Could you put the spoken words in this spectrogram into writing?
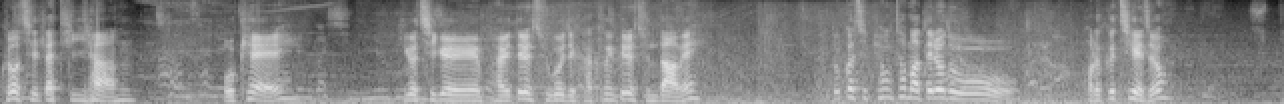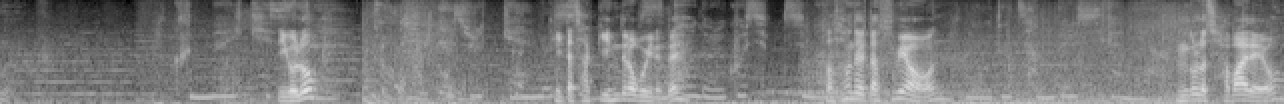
그렇지 일단 딜량 오케이 이거 지금 발 때려주고 이제 각성이 때려준 다음에 똑같이 평타만 때려도 바로 끝이겠죠? 이걸로? 일단 잡기 힘들어 보이는데 자 상대 일단 수면. 이걸로 잡아야 돼요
